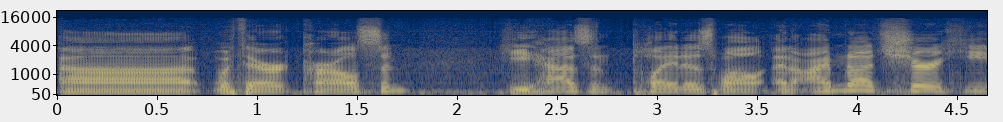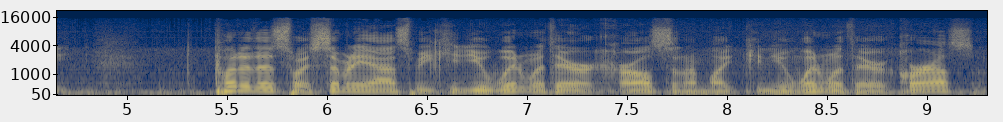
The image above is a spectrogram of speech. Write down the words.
uh, with Erik Karlsson. He hasn't played as well, and I'm not sure he. Put it this way: somebody asked me, "Can you win with Erik Karlsson?" I'm like, "Can you win with Erik Karlsson?"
